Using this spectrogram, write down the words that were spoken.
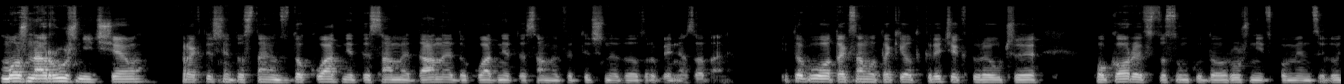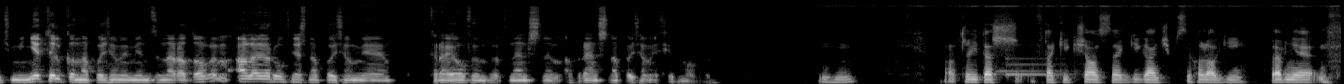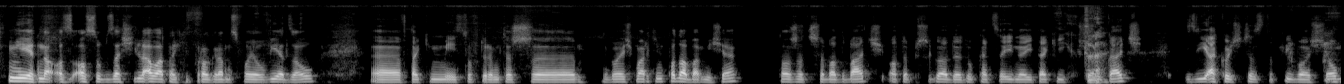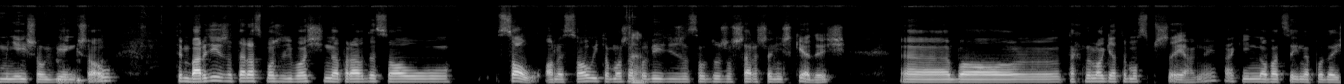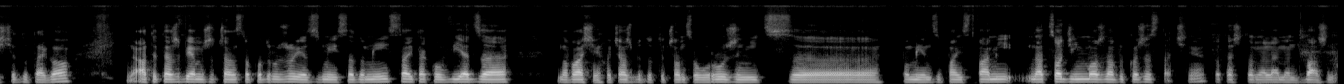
można różnić się praktycznie dostając dokładnie te same dane, dokładnie te same wytyczne do zrobienia zadania. I to było tak samo takie odkrycie, które uczy pokory w stosunku do różnic pomiędzy ludźmi, nie tylko na poziomie międzynarodowym, ale również na poziomie krajowym, wewnętrznym, a wręcz na poziomie firmowym. Mhm. No, czyli też w takiej książce Giganci Psychologii pewnie nie jedna z osób zasilała taki program swoją wiedzą e, w takim miejscu, w którym też e, byłeś, Marcin, podoba mi się to, że trzeba dbać o te przygody edukacyjne i takich tak. szukać z jakąś częstotliwością, mniejszą i większą. Tym bardziej, że teraz możliwości naprawdę są, są, one są i to można tak. powiedzieć, że są dużo szersze niż kiedyś. E, bo technologia temu sprzyja, nie? I takie innowacyjne podejście do tego, a ty też wiem, że często podróżujesz z miejsca do miejsca i taką wiedzę, no właśnie, chociażby dotyczącą różnic e, pomiędzy państwami, na co dzień można wykorzystać, nie? To też ten element ważny.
